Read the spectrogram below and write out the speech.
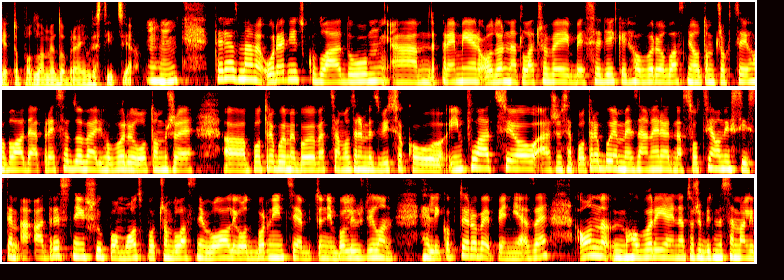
Je to podľa mňa dobrá investícia. Uh-huh. Teraz máme úradnícku vládu a premiér Odor na tlačovej besede, keď hovoril vlastne o tom, čo chce jeho vláda presadzovať, hovoril o tom, že potrebujeme bojovať samozrejme s vysokou infláciou a že sa potrebujeme zamerať na sociálny systém a adresnejšiu pomoc, po čom vlastne volali odborníci, aby to neboli vždy len helikopterové peniaze. On hovorí aj na to, že by sme sa mali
